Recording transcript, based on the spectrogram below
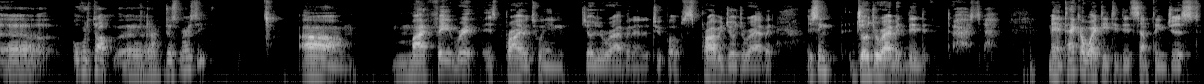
uh, overtop uh, Just Mercy. Um, my favorite is probably between Jojo Rabbit and the Two Popes. Probably Jojo Rabbit. I just think Jojo Rabbit did. Man, Taika Waititi did something just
